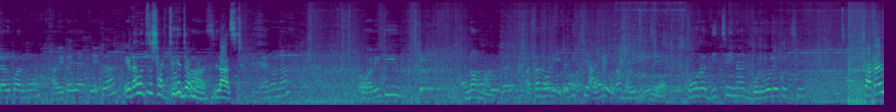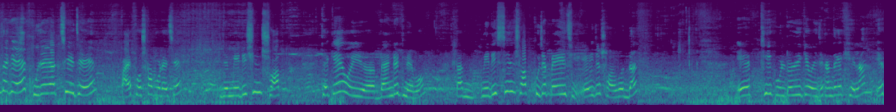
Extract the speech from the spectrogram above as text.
তেরো পার্বণ। আর এটা এটা এটা হচ্ছে সব থেকে যখন লাস্ট কেননা কোয়ালিটি নর্মাল আর তারপরে এটা দিচ্ছে আগে, ওরা পরে দিচ্ছে। তো ওরা দিচ্ছেই না, বলে বলে করছে। সকাল থেকে খুঁজে যাচ্ছি যে পায়ে ফোসকা পড়েছে, যে মেডিসিন শপ থেকে ওই ব্যান্ডেড নেব। তার মেডিসিন শপ খুঁজে পেয়েছি, এই যে স্বর্গদ্বার। এর ঠিক উল্টো দিকে ওই যেখান থেকে খেলাম, এর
